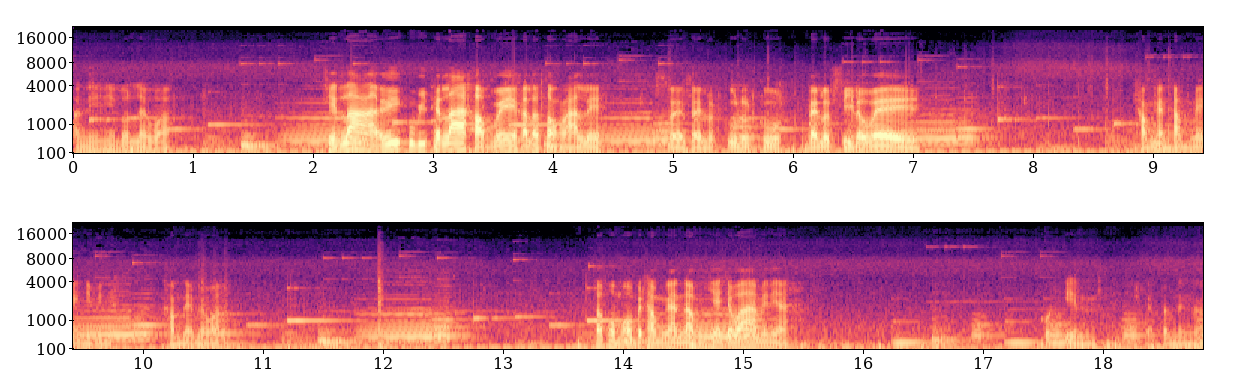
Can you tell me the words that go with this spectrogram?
อันนี้นี่รถอะไรวะ เทสลาเอ้ย กูมีเทสลาขับเว้ยคันละสองล้านเลย สวยสวยรถกูรถกูได้รถฟรีแล้วเว้ยทำงานดำแม่งดีไหมเนี่ยทำได้ไหมวะถ้าผมเอาไปทำงานดำเฮียจะว่าไหมเนี่ย กดเดี๋ยวแป๊บนึงนะ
